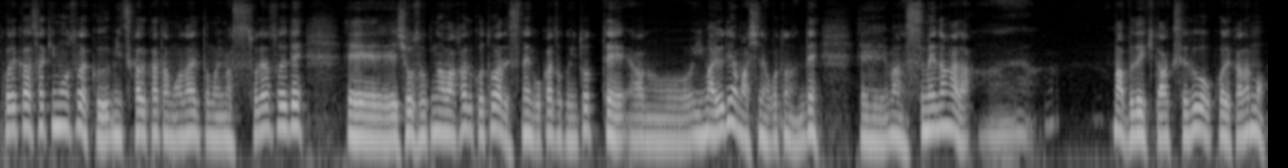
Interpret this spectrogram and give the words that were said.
これから先もおそらく見つかる方もおられると思います。それはそれで、えー、消息が分かることはですねご家族にとってあの今よりはましなことなんで、えー、まあ進めながらまあ、ブレーキとアクセルをこれからも、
